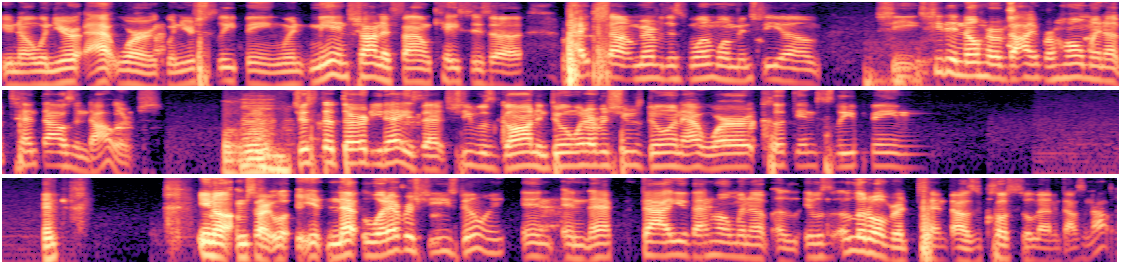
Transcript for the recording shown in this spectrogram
you know, when you're at work, when you're sleeping, when me and Sean have found cases, uh, right, Sean, remember this one woman, she, um, she, she didn't know her value for home went up $10,000. Mm-hmm. Just the 30 days that she was gone and doing whatever she was doing at work, cooking, sleeping you know, I'm sorry, whatever she's doing, and and that value of that home went up. It was a little over ten thousand, close to eleven thousand dollars.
